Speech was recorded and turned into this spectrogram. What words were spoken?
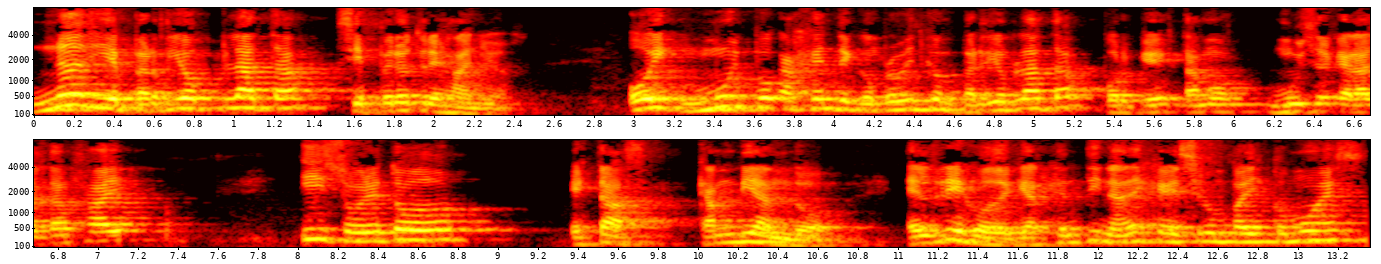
nadie perdió plata si esperó tres años. Hoy muy poca gente que compró Bitcoin perdió plata porque estamos muy cerca del alta high y sobre todo estás cambiando el riesgo de que Argentina deje de ser un país como es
